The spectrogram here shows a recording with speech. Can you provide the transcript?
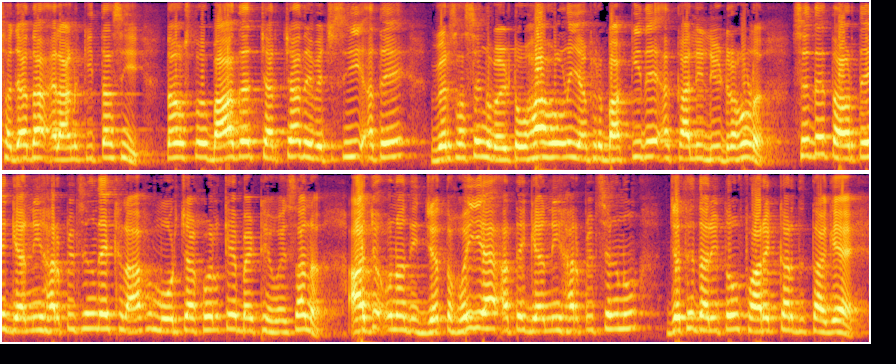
ਸਜ਼ਾ ਦਾ ਐਲਾਨ ਕੀਤਾ ਸੀ, ਤਾਂ ਉਸ ਤੋਂ ਬਾਅਦ ਚਰਚਾ ਦੇ ਵਿੱਚ ਸੀ ਅਤੇ ਵਿਰਸਾ ਸਿੰਘ ਵਲਟੋਹਾ ਹੋਣ ਜਾਂ ਫਿਰ ਬਾਕੀ ਦੇ ਅਕਾਲੀ ਲੀਡਰ ਹੋਣ, ਸਿੱਧੇ ਤੌਰ ਤੇ ਗਿਆਨੀ ਹਰਪ੍ਰੀਤ ਸਿੰਘ ਦੇ ਖਿਲਾਫ ਮੋਰਚਾ ਖੋਲ ਕੇ ਬੈਠੇ ਹੋਏ ਸਨ। ਅੱਜ ਉਹਨਾਂ ਦੀ ਜਿੱਤ ਹੋਈ ਹੈ ਅਤੇ ਗਿਆਨੀ ਹਰਪ੍ਰੀਤ ਸਿੰਘ ਨੂੰ ਜਥੇਦਾਰੀ ਤੋਂ ਫਾਰਗ ਕਰ ਦਿੱਤਾ ਗਿਆ ਹੈ।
